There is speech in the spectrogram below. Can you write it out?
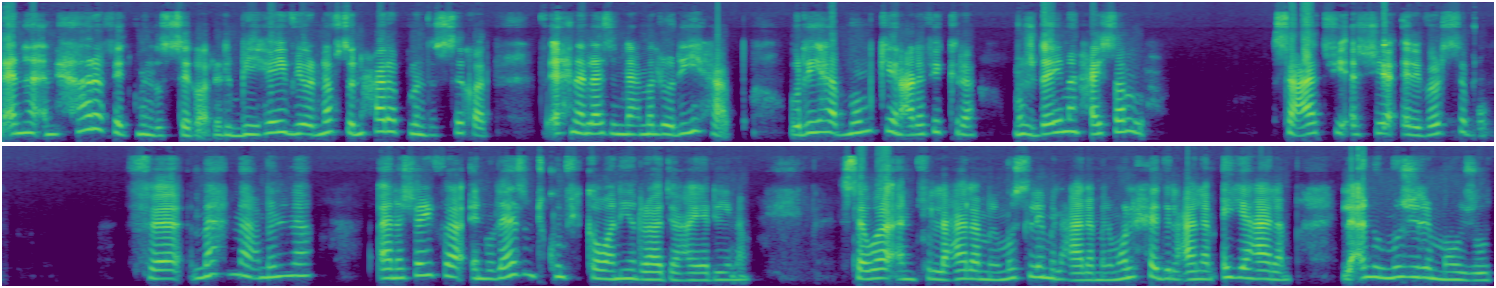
لأنها انحرفت منذ الصغر. البيهيفير نفسه انحرف منذ الصغر. فإحنا لازم نعمل له ريهاب والريهاب ممكن على فكرة مش دايما حيصلح ساعات في أشياء irreversible. فمهما عملنا أنا شايفة إنه لازم تكون في قوانين رادعة يا لينا. سواء في العالم المسلم العالم الملحد العالم أي عالم لأنه المجرم موجود.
